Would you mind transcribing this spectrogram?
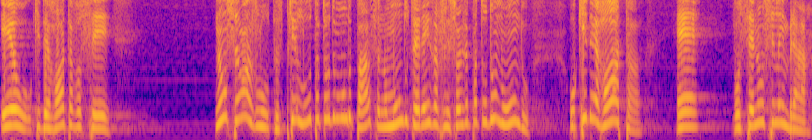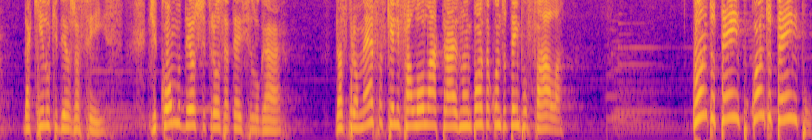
eu, o que derrota você, não são as lutas, porque luta todo mundo passa. No mundo tereis aflições, é para todo mundo. O que derrota é você não se lembrar daquilo que Deus já fez, de como Deus te trouxe até esse lugar, das promessas que Ele falou lá atrás, não importa quanto tempo fala. Quanto tempo? Quanto tempo?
